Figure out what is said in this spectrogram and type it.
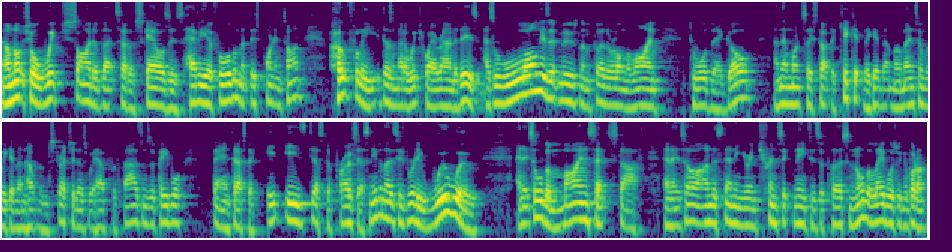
Now, I'm not sure which side of that set of scales is heavier for them at this point in time. Hopefully, it doesn't matter which way around it is, as long as it moves them further along the line toward their goal. And then once they start to kick it, they get that momentum. We can then help them stretch it as we have for thousands of people. Fantastic. It is just a process. And even though this is really woo woo, and it's all the mindset stuff and it's all understanding your intrinsic needs as a person and all the labels we can put on it.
